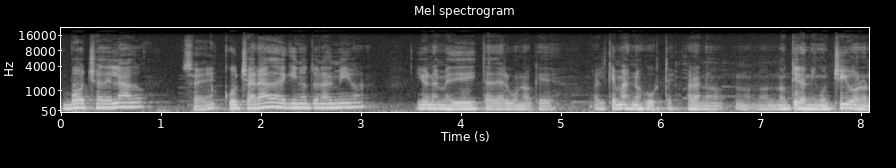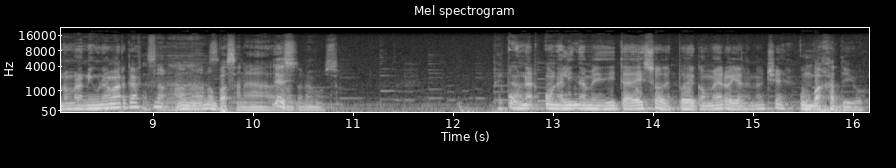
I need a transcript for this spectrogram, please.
bocha de helado, sí. cucharada de quinoto en almíbar y una medidita de alguno que el que más nos guste, para no, no, no- no tirar ningún chivo, no nombrar ninguna marca. No, no, no, no pasa nada. Es- No tenemos. Una, una linda medidita de eso después de comer hoy a la noche. Un bajativo.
